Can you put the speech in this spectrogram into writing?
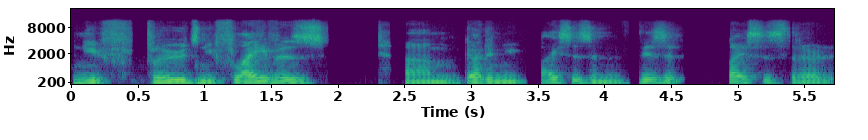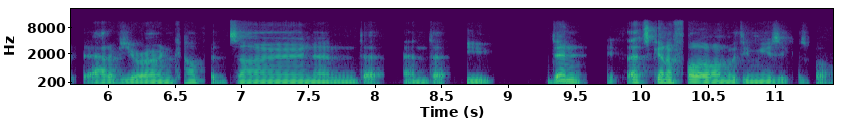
new foods, new flavors, um, go to new places and visit places that are out of your own comfort zone, and that and that you then that's going to follow on with your music as well.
